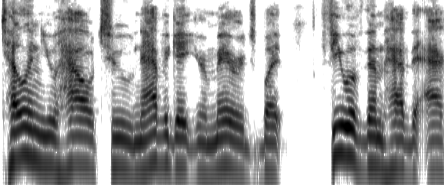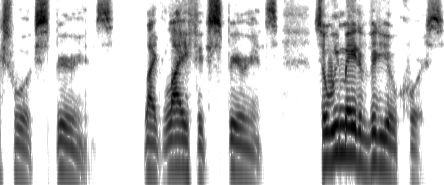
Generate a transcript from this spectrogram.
telling you how to navigate your marriage, but few of them have the actual experience, like life experience. So we made a video course.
